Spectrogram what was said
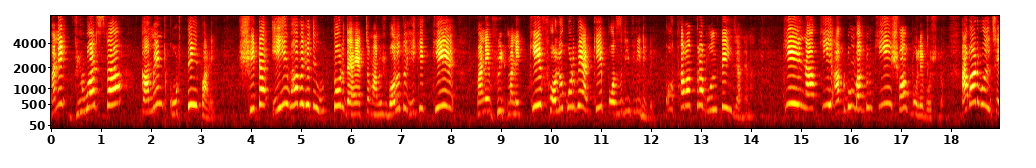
মানে ভিউয়ার্সরা কমেন্ট করতেই পারে। সেটা এইভাবে যদি উত্তর দেয় একটা মানুষ, বলো তো একে কে মানে মানে কে ফলো করবে আর কে পজিটিভলি নেবে? কথাবার্তা বলতেই জানে না। কি না কি আগডুম বাগডুম কি সব বলে বসল। আবার বলছে,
